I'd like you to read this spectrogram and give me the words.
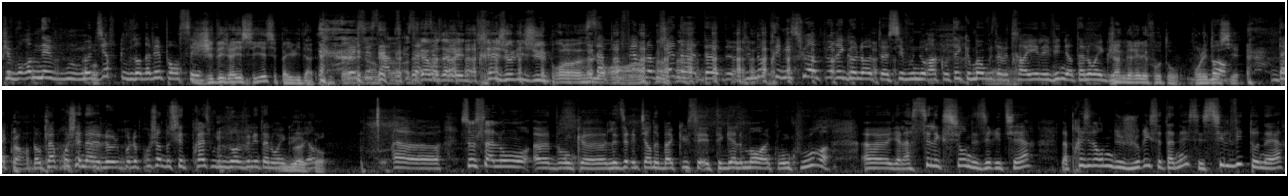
puis vous revenez me dire ce que vous en avez pensé. J'ai déjà essayé, c'est pas évident. Oui, c'est ça. parce En tout ça- cas, ça vous avez une très jolie jupe, euh, ça peut Laurent. faire l'objet d'un- d'un- d'une autre émission un peu rigolote si vous nous racontez comment vous avez travaillé les vignes en talons aiguilles. J'enverrai les photos pour les Bon, dossiers. D'accord. Donc la prochaine, le, le prochain dossier de presse, vous nous enlevez les talons aiguilles. hein. D'accord. Euh, ce salon, euh, donc euh, les héritières de Bacchus, est également un concours. Il y a la sélection des héritières. La présidente du jury cette année, c'est Sylvie Tonnerre,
